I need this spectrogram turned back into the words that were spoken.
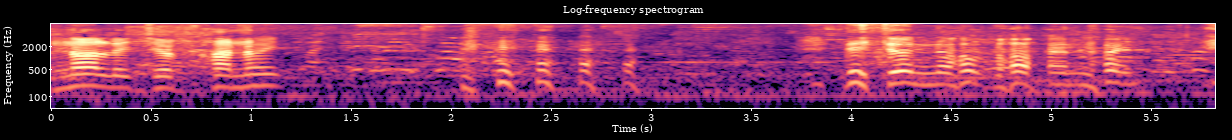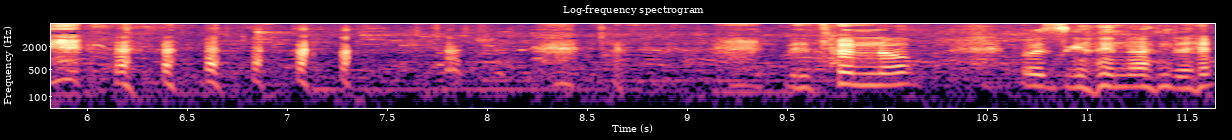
knowledge of Hanoi. they don't know about Hanoi they don't know what's going on there.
